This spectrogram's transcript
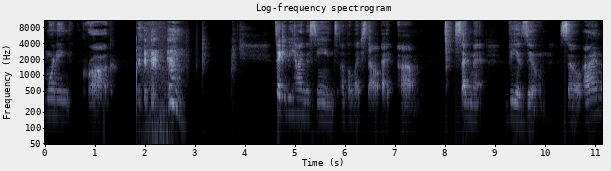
morning grog. Taking behind the scenes of a lifestyle um, segment via Zoom. So I'm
